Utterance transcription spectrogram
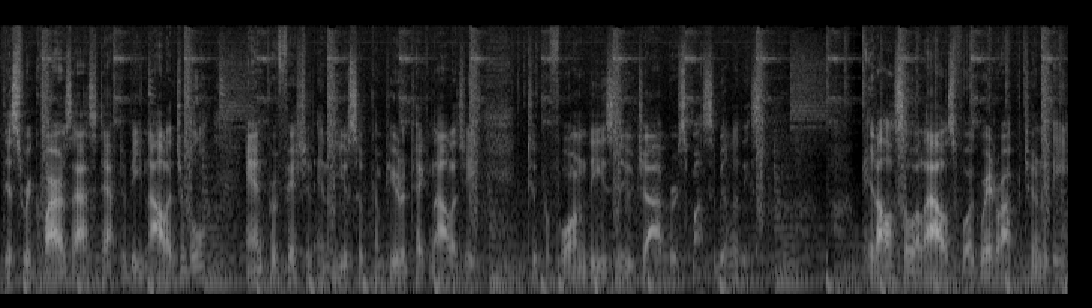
This requires our staff to be knowledgeable and proficient in the use of computer technology to perform these new job responsibilities. It also allows for a greater opportunity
